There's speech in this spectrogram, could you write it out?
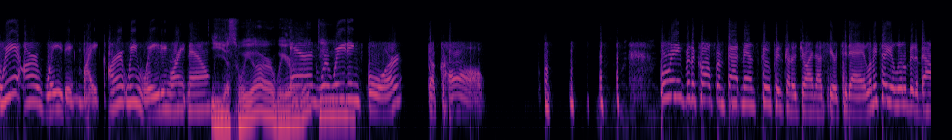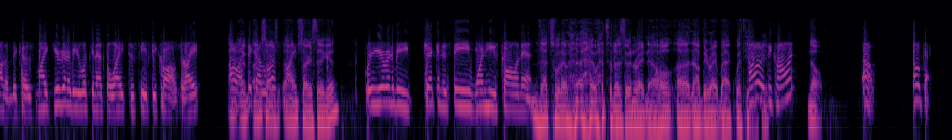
We are waiting, Mike. Aren't we waiting right now? Yes, we are. We are and waiting. we're waiting for the call. We're waiting for the call from Fatman Scoop, who's going to join us here today. Let me tell you a little bit about him because, Mike, you're going to be looking at the light to see if he calls, right? I'm, oh, I I'm, think I'm I sorry, lost Mike. I'm sorry. Say again. Where you're going to be checking to see when he's calling in. That's what I. that's what I was doing right now. Hold, uh, I'll be right back with you. Oh, is he calling? No. Oh, okay.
